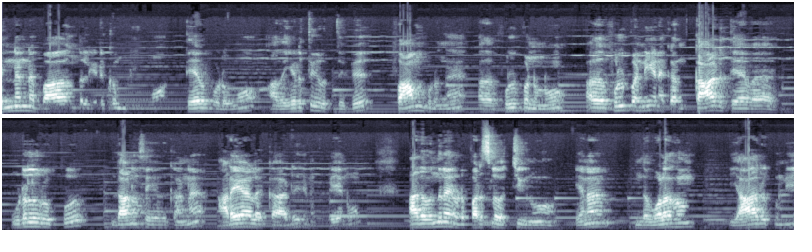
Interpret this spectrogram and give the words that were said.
என்னென்ன பாகங்கள் எடுக்க முடியுமோ தேவைப்படுமோ அதை எடுத்துக்கிறதுக்கு ஃபார்ம் கொடுங்க. அதை ஃபுல் பண்ணணும். அதை ஃபுல் பண்ணி எனக்கு அந்த கார்டு தேவை. உடல் உறுப்பு தானம் செய்வதற்கான அடையாள கார்டு எனக்கு வேணும். அதை வந்து நான் என்னோட பர்ஸில் வச்சுக்கணும். ஏன்னா இந்த உலகம் யாருக்குமே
